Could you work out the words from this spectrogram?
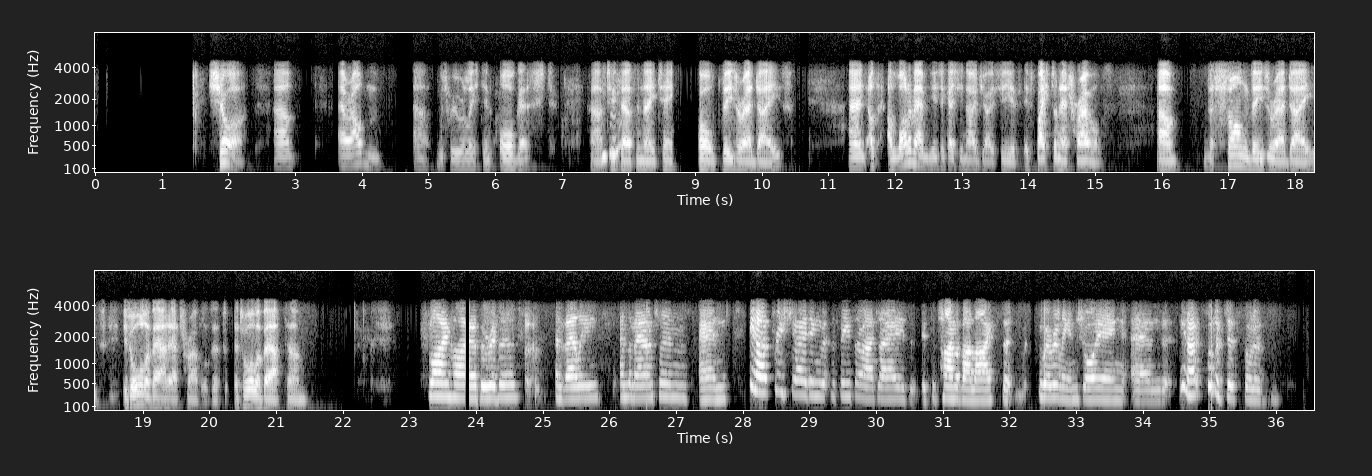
Sure. Um, our album, uh, which we released in August uh, Mhm. 2018, called These Are Our Days. And a, a lot of our music, as you know, Josie, is, is based on our travels. Um, the song These Are Our Days is all about our travels. It's, it's all about, um, Flying high over rivers and valleys and the mountains, and you know, appreciating that, these are our days. It's a time of our life that we're really enjoying, and you know, it sort of just sort of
